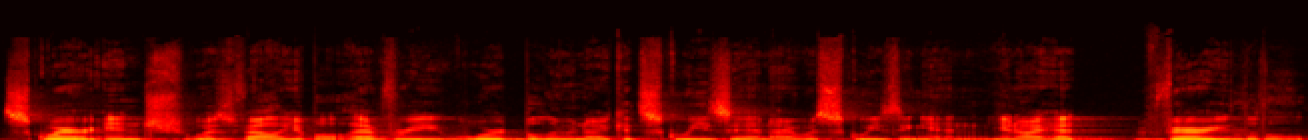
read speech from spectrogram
square inch was valuable. Every word balloon I could squeeze in, I was squeezing in. You know, I had very little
